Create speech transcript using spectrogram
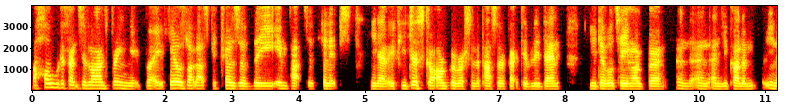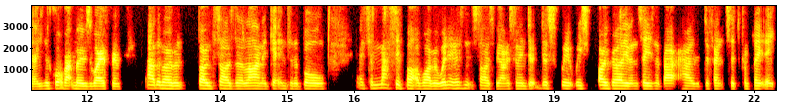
the whole defensive line's bringing it, but it feels like that's because of the impact of Phillips. You know, if you just got Ogbah rushing the passer effectively, then you double team Ogbah and, and and you kind of you know the quarterback moves away from him. At the moment, both sides of the line are getting to the ball it's a massive part of why we're winning, isn't it? Si, to be honest, I mean, just we, we spoke earlier in the season about how the defense had completely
